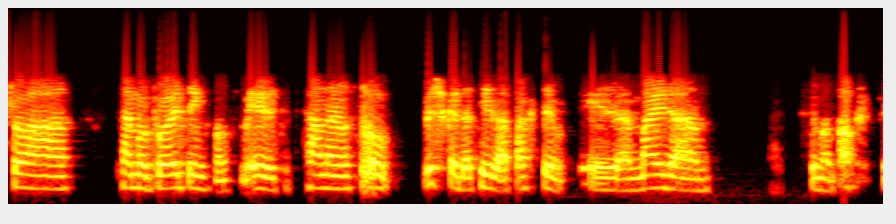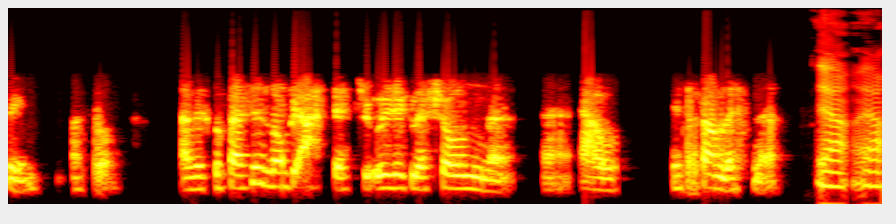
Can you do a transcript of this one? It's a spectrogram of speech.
fra time og brøyding som er ute på tannene, så virker det til at faktisk er mer som en upstream, altså at vi skal fære langt etter etter og regulasjonene av samlesene. Ja, ja.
